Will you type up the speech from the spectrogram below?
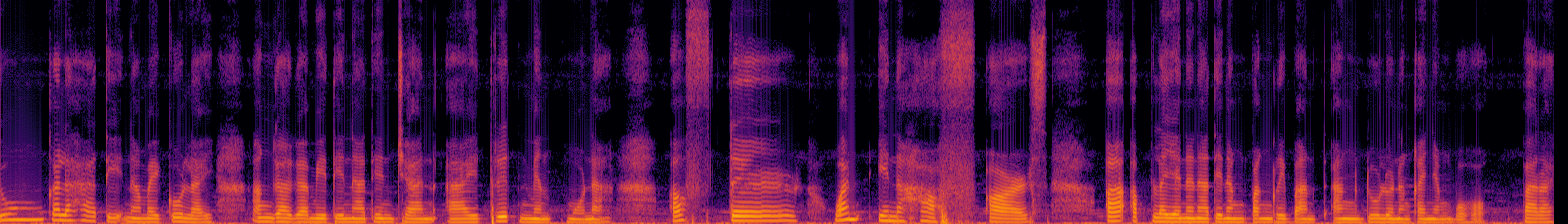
yung kalahati na may kulay ang gagamitin natin dyan ay treatment muna. After one and a half hours, a-applyan na natin ng pang reband ang dulo ng kanyang buhok para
